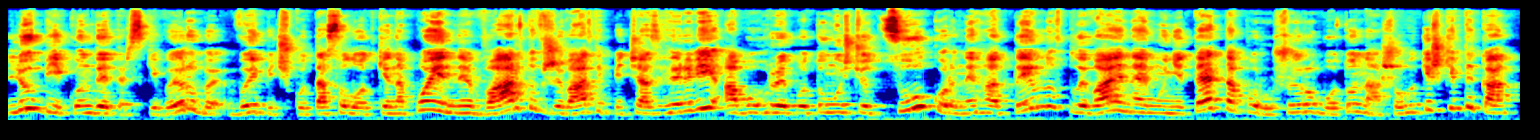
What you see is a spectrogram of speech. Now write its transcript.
любі кондитерські вироби, випічку та солодкі напої не варто вживати під час ГРВІ або грипу, тому що цукор негативно впливає на імунітет та порушує роботу нашого кишківника.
